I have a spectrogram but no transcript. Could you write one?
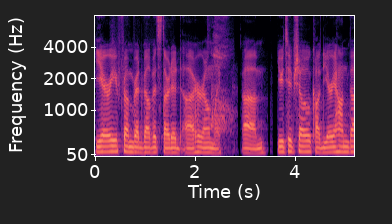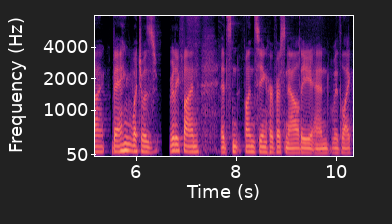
Yeri from Red Velvet started uh, her own like um, YouTube show called Yeri Han Bang, Bang, which was really fun. It's fun seeing her personality and with like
